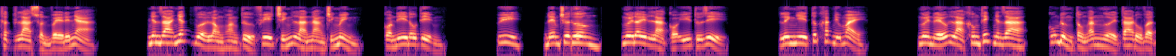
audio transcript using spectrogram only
thật là xuẩn về đến nhà. Nhân gia nhất vừa lòng hoàng tử phi chính là nàng chính mình, còn đi đâu tìm. Uy, đêm chưa thương, ngươi đây là có ý tứ gì? Linh Nhi tức khắc nhíu mày. Ngươi nếu là không thích nhân gia, cũng đừng tổng ăn người ta đồ vật.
